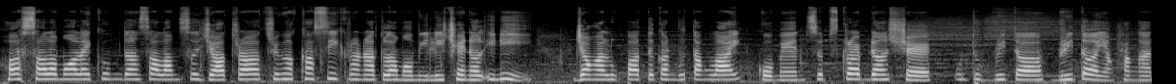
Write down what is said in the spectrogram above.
Assalamualaikum dan salam sejahtera. Terima kasih kerana telah memilih channel ini. Jangan lupa tekan butang like, komen, subscribe dan share untuk berita-berita yang hangat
